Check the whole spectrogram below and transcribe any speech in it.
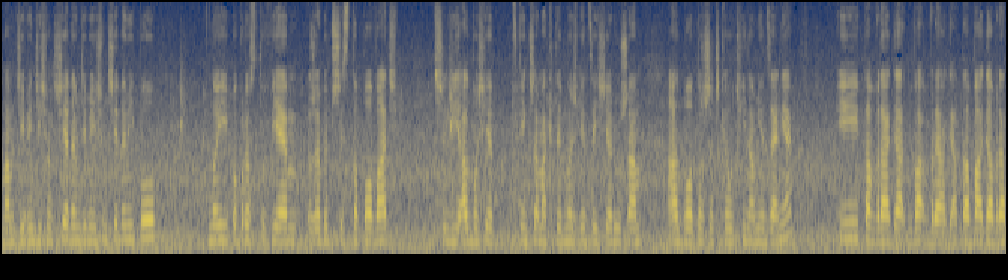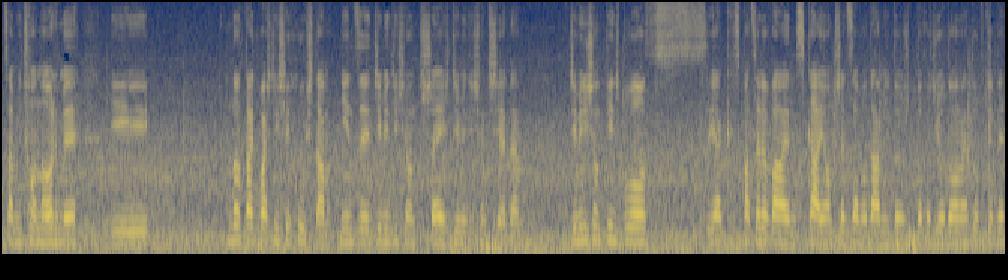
mam 97, 97,5. No i po prostu wiem, żeby przystopować, czyli albo się zwiększam aktywność, więcej się ruszam, albo troszeczkę ucinam jedzenie. I ta wraga, wa, wraga, ta waga wraca mi do normy i no tak właśnie się huśtam między 96, 97, 95 było jak spacerowałem z Kają przed zawodami, to już dochodziło do momentów, kiedy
